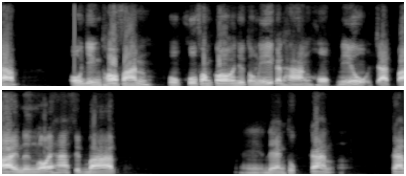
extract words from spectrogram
กับองค์หญิงทอฝันปลูกคู่ฟอมกอกันอยู่ตรงนี้กระถางหกนิ้ว จัดไปหนึ่งร้อยห้าสิบบาทแดงทุกก้านก้าน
